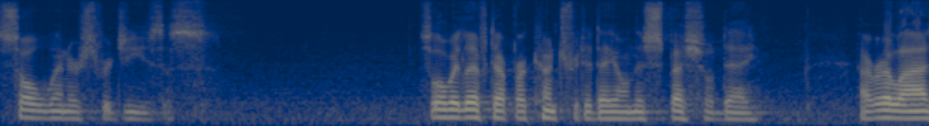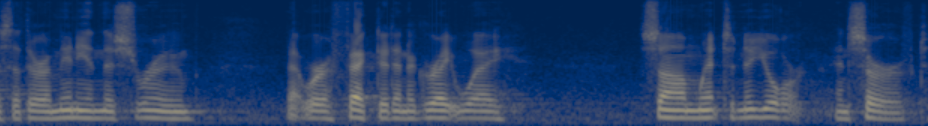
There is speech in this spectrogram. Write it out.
soul winners for Jesus. So, Lord, we lift up our country today on this special day. I realize that there are many in this room that were affected in a great way. Some went to New York and served,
